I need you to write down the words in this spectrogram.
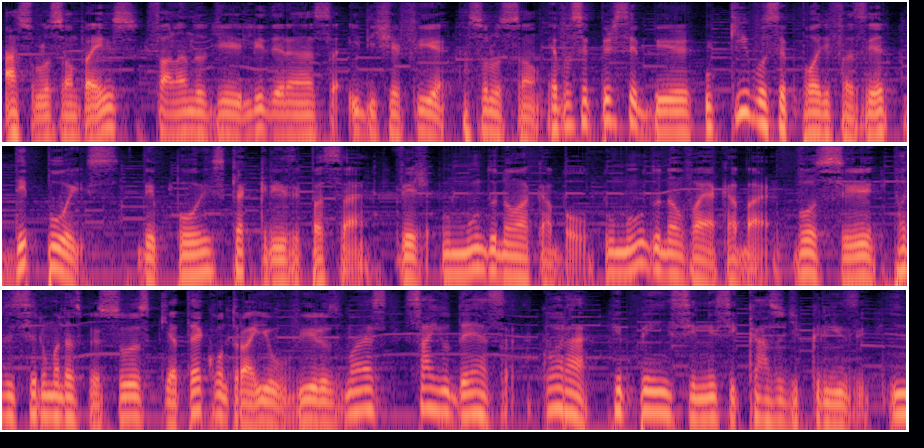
a solução para isso, falando de liderança e de chefia, a solução é você perceber o que você pode fazer depois Thanks. Depois que a crise passar. Veja, o mundo não acabou. O mundo não vai acabar. Você pode ser uma das pessoas que até contraiu o vírus, mas saiu dessa. Agora, repense nesse caso de crise, em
